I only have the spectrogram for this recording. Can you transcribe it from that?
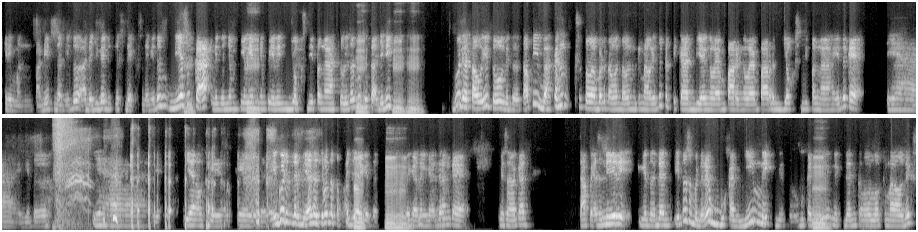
kiriman Padit dan itu ada juga di Dex dan itu dia hmm. suka gitu nyempilin hmm. nyempilin jokes di tengah tulisan hmm. tuh suka jadi hmm. hmm. gue udah tahu itu gitu tapi bahkan setelah bertahun-tahun kenal itu ketika dia ngelempar ngelempar jokes di tengah itu kayak ya gitu. Ya gitu. ya oke oke gitu. ya gue udah terbiasa cuma tetap aja hmm. gitu. Hmm. kadang-kadang kayak misalkan capek sendiri gitu. Dan itu sebenarnya bukan gimmick gitu. Bukan hmm. gimmick. Dan kalau lo kenal Dex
